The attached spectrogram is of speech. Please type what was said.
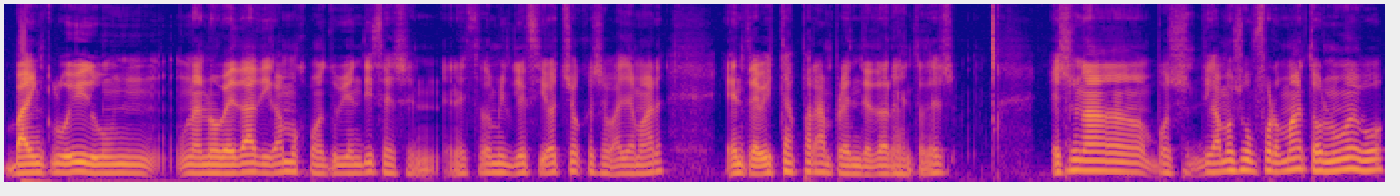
va a incluir una novedad, digamos, como tú bien dices, en, en este 2018 que se va a llamar entrevistas para emprendedores. Entonces, es una, pues digamos, un formato nuevo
